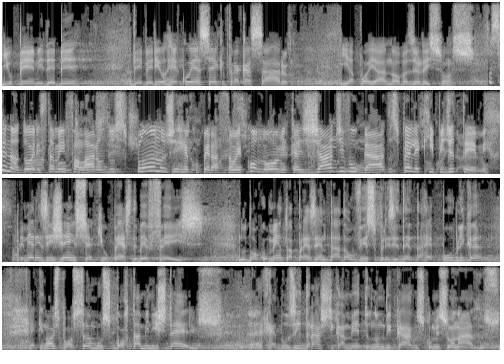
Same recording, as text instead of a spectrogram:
e o PMDB, deveriam reconhecer que fracassaram e apoiar novas eleições. Os senadores também falaram dos planos de recuperação econômica já divulgados pela equipe de Temer. A primeira exigência que o PSDB fez no documento apresentado ao vice-presidente da República é que nós possamos cortar ministérios, reduzir drasticamente o número de cargos comissionados,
